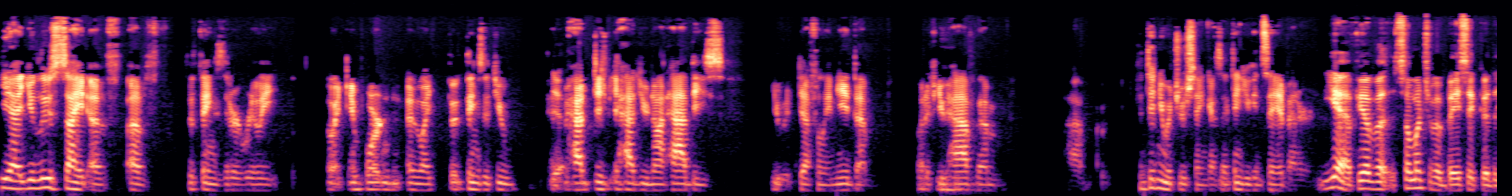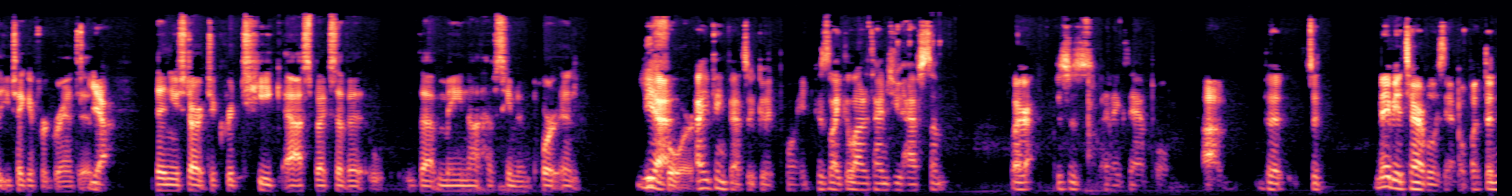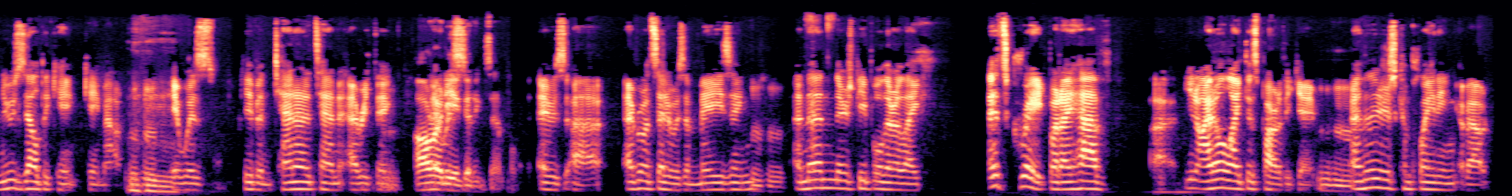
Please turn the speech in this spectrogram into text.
yeah, you lose sight of of the things that are really like important and like the things that you Yeah. had had you not had these, you would definitely need them. But if you Mhm. have them, um, continue what you're saying, guys. I think you can say it better. yeah, if you have a, so much of a basic good that you take it for granted, Yeah, then you start to critique aspects of it that may not have seemed important. yeah. Before. I think that's a good point because like a lot of times you have some like this is an example. Um, the so maybe a terrible example, but the new Zelda game came out. Mhm. It was given 10 out of 10, everything. Already was- a good example. It was, uh, everyone said it was amazing. hmm And then there's people that are like, it's great, but I have, uh, you know, I don't like this part of the game. hmm And then they're just complaining about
